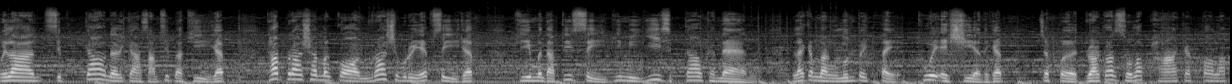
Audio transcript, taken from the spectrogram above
เวลา 19นาฬิกา30 นาทีครับ ทัพราชันมังกรราชบุรี FC ครับทีมอันดับที่ 4 ที่มี 29 คะแนน และกำลังลุ้นไปเตะถ้วยเอเชียนะครับ จะเปิด Dragon Solar Park ครับต้อนรับ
